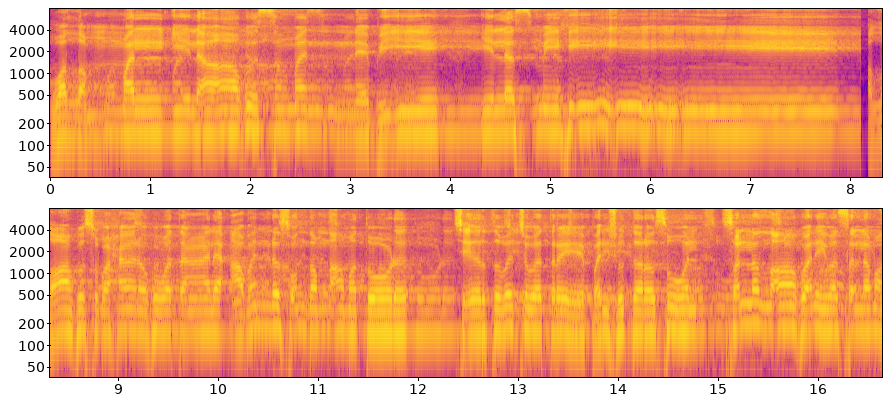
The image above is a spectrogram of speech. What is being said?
وضم الإله اسم النبي إلى اسمه അള്ളാഹു സുബാനുഭവത്താല അവന്റെ സ്വന്തം നാമത്തോട് ചേർത്ത് വെച്ചു അത്രേ പരിശുദ്ധ റസൂൽ സല്ലല്ലാഹു അലൈഹി വസല്ലമ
